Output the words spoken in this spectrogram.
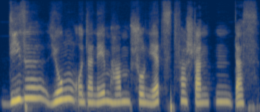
Diese jungen Unternehmen haben schon jetzt verstanden, dass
